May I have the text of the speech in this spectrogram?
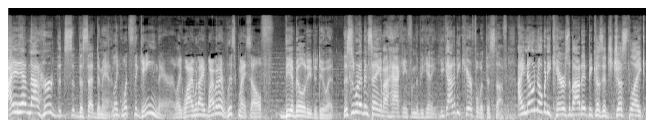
I have not heard the, the said demand. Like, what's the gain there? Like, why would I why would I risk myself? the ability to do it. This is what I've been saying about hacking from the beginning. You got to be careful with this stuff. I know nobody cares about it because it's just like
